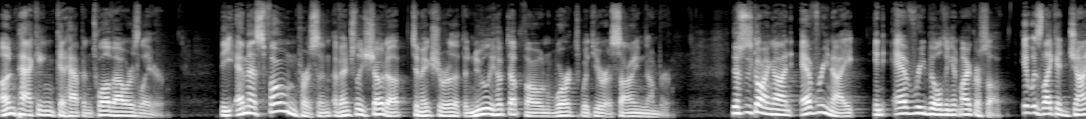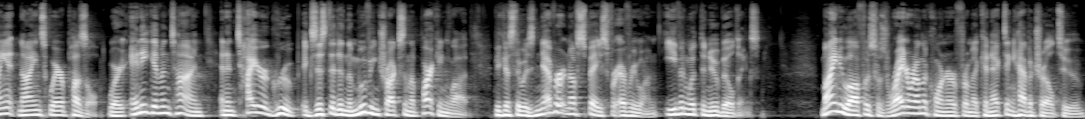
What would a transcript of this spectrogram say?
Unpacking could happen 12 hours later. The MS phone person eventually showed up to make sure that the newly hooked up phone worked with your assigned number. This was going on every night in every building at Microsoft. It was like a giant nine square puzzle where at any given time, an entire group existed in the moving trucks in the parking lot because there was never enough space for everyone, even with the new buildings. My new office was right around the corner from a connecting Habitrail tube,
